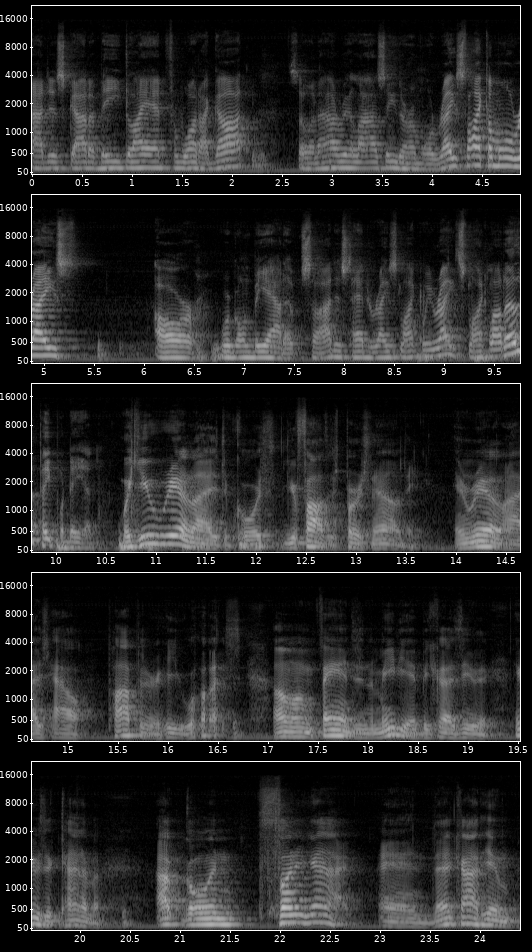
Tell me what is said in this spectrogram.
I just got to be glad for what I got. So when I realized either I'm going to race like I'm going to race or we're going to be out of it. So I just had to race like we raced, like a lot of other people did. Well, you realized, of course, your father's personality and realized how popular he was among fans and the media because he was, he was a kind of a outgoing, funny guy. And that got him,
